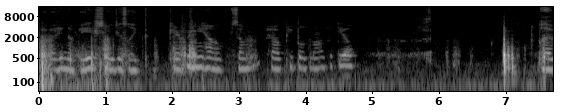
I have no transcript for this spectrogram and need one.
Like in the face, she would just like care for me how some how people's moms would do. But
